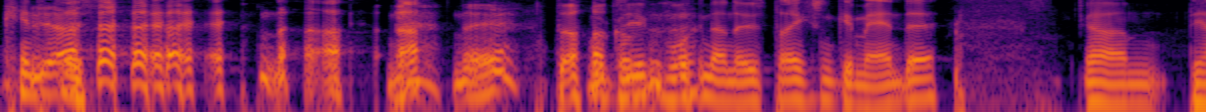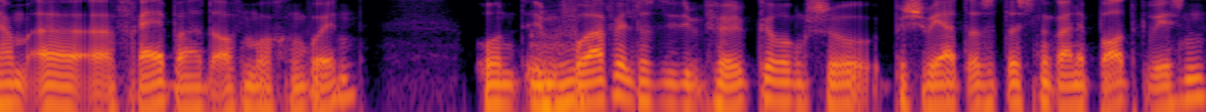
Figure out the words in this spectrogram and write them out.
Kennst du Ja. das? Na, nee. Da hat es irgendwo in einer österreichischen Gemeinde, ähm, die haben ein, ein Freibad aufmachen wollen. Und im Mhm. Vorfeld hat sich die Bevölkerung schon beschwert, also das ist noch gar nicht baut gewesen,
